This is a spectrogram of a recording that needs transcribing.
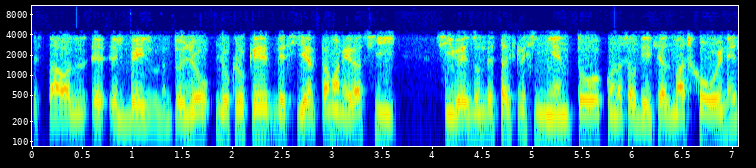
estaba el, béisbol. Entonces yo, yo creo que de cierta manera si, si ves dónde está el crecimiento con las audiencias más jóvenes,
